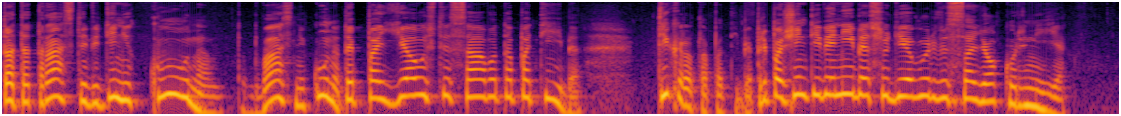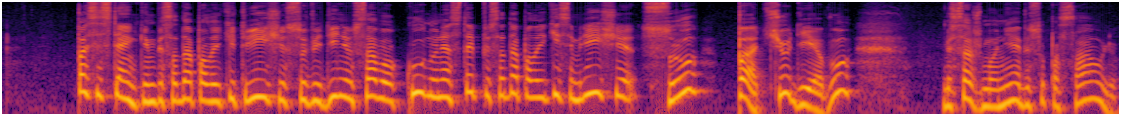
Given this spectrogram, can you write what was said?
Tad atrasti vidinį kūną, dvasinį kūną, tai pajausti savo tapatybę, tikrą tapatybę, pripažinti vienybę su Dievu ir visa jo kūrinyje. Pasistengim visada palaikyti ryšį su vidiniu savo kūnu, nes taip visada palaikysim ryšį su pačiu Dievu, visa žmonė, visų pasauliu.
